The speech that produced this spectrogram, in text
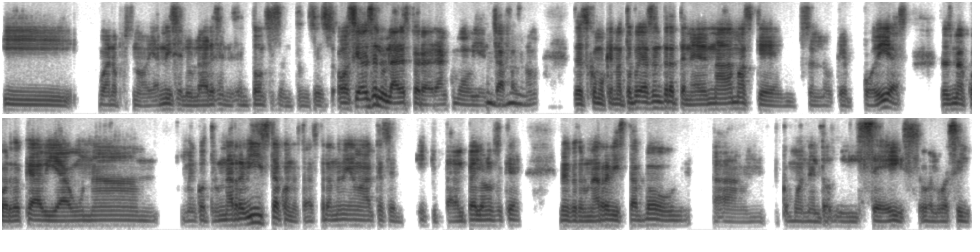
y bueno, pues no había ni celulares en ese entonces, entonces, o sí había celulares, pero eran como bien chafas, ¿no? Entonces como que no te podías entretener en nada más que pues, en lo que podías. Entonces me acuerdo que había una, me encontré una revista cuando estaba esperando a mi mamá que se quitara el pelo, no sé qué, me encontré una revista Vogue como en el 2006 o algo así.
